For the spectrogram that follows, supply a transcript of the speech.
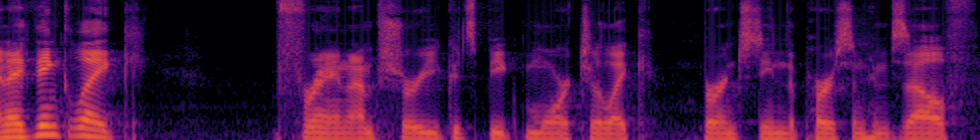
and i think like Fran, I'm sure you could speak more to like Bernstein, the person himself.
